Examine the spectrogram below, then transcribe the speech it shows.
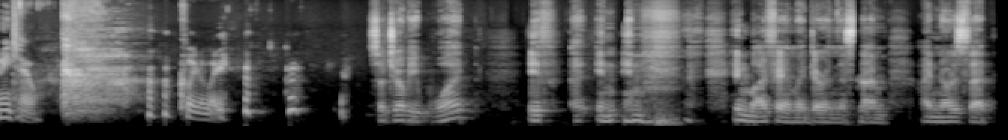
Me too. Clearly. So Jobi what if uh, in in in my family during this time, I noticed that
